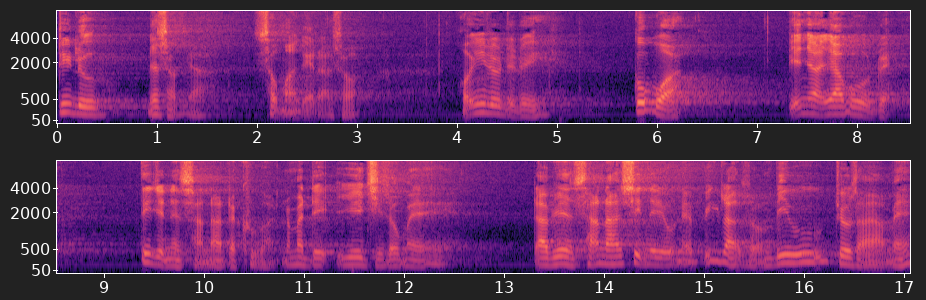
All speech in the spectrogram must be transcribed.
ဒီလိုမြတ်စွာဘုရားဆုံးမခဲ့တာဆိုဘုန်းကြီးတို့တွေကိုယ်ဘဝပညာရဖို့အတွက် သိကျင်တဲ့ဆန္ဒတစ်ခုဟာနံပါတ်1အရေးကြီးဆုံးပဲဒါဖြင့်ဆန္ဒရှိနေုံနဲ့ပြီးလာဆိုမပြီးဘူးကြိုးစားရမယ်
